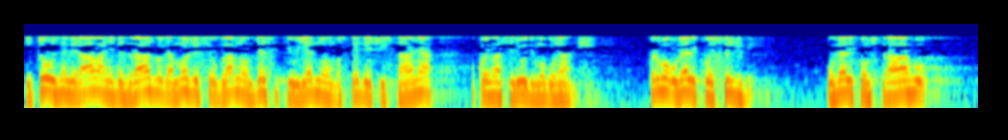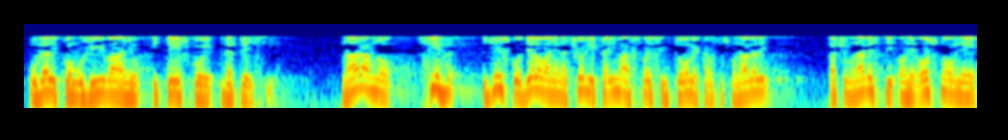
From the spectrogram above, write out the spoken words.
I to uznemiravanje bez razloga može se uglavnom desiti u jednom od sljedećih stanja u kojima se ljudi mogu naći. Prvo u velikoj srđbi, u velikom strahu, u velikom uživanju i teškoj depresiji. Naravno, sihr i džinsko djelovanje na čovjeka ima svoje simptome kao što smo naveli, pa ćemo navesti one osnovne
